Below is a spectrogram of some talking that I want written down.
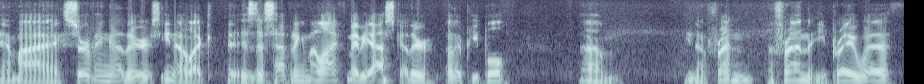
Am I serving others? You know, like, is this happening in my life? Maybe ask other other people. Um, you know, friend, a friend that you pray with,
